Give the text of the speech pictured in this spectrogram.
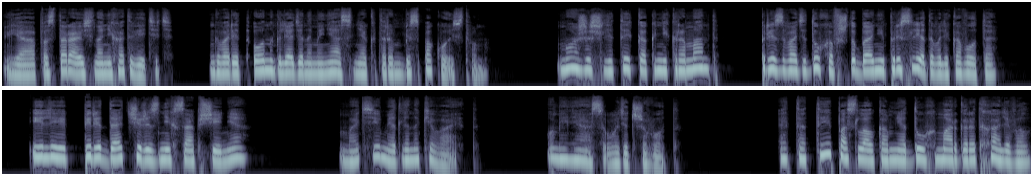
«Я постараюсь на них ответить», — говорит он, глядя на меня с некоторым беспокойством. «Можешь ли ты, как некромант, призвать духов, чтобы они преследовали кого-то? Или передать через них сообщение?» Мэтью медленно кивает. У меня сводит живот. «Это ты послал ко мне дух Маргарет Халливелл,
